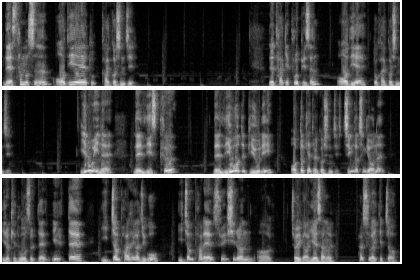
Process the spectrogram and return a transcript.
내 스탑로스는 어디에 갈 것인지 내 target profit은 어디에 또 갈 것인지 이로 인해 내 리스크, 내 reward 비율이 어떻게 될 것인지 지금 같은 경우는 이렇게 두었을 때 1대 2.8 해가지고 2.8의 수익 실현 어, 저희가 예상을 할 수가 있겠죠.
